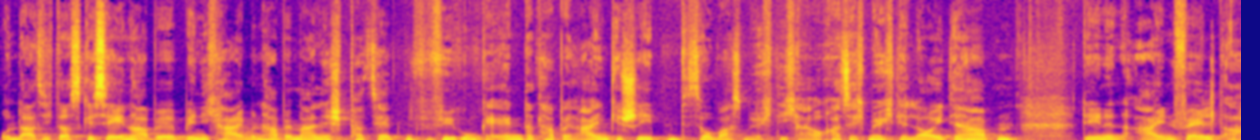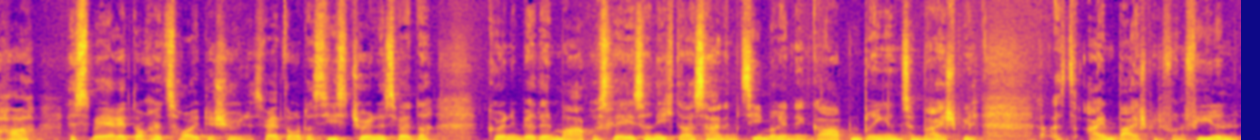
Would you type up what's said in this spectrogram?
Und als ich das gesehen habe, bin ich heim und habe meine Patientenverfügung geändert, habe reingeschrieben, sowas möchte ich auch. Also ich möchte Leute haben, denen einfällt, aha, es wäre doch jetzt heute schönes Wetter oder es ist schönes Wetter, können wir den Markus Leser nicht aus seinem Zimmer in den Garten bringen zum Beispiel. Ein Beispiel von vielen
